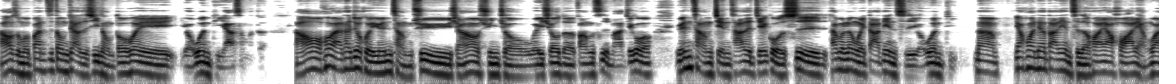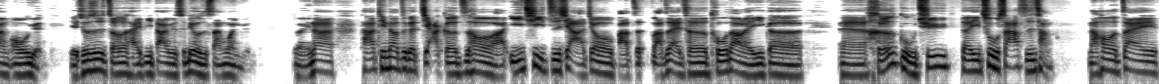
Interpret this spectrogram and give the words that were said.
然后什么半自动驾驶系统都会有问题啊什么的。然后后来他就回原厂去想要寻求维修的方式嘛，结果原厂检查的结果是他们认为大电池有问题，那要换掉大电池的话要花两万欧元，也就是折合台币大约是六十三万元。对，那他听到这个价格之后啊，一气之下就把这把这台车拖到了一个呃河谷区的一处砂石场，然后在。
